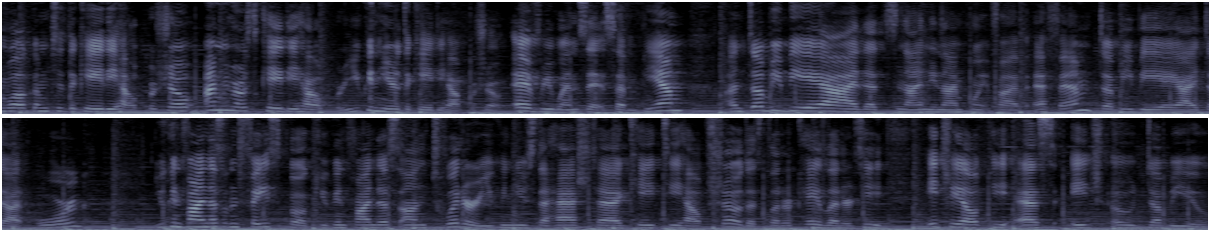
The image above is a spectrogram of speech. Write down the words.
and welcome to the Katie Halper Show. I'm your host, Katie Halper. You can hear the Katie Halper Show every Wednesday at 7 p.m. on WBAI, that's 99.5 FM, WBAI.org. You can find us on Facebook. You can find us on Twitter. You can use the hashtag KTHalpShow. That's letter K, letter T, H A L P S H O W.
